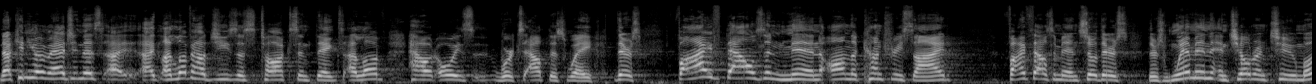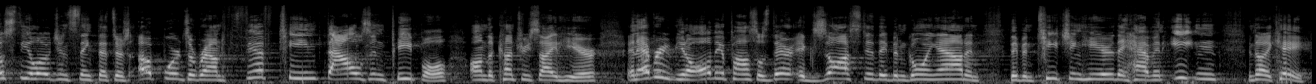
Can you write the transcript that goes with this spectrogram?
Now, can you imagine this? I, I, I love how Jesus talks and thinks. I love how it always works out this way. There's 5,000 men on the countryside 5,000 men. So there's, there's women and children too. Most theologians think that there's upwards around 15,000 people on the countryside here. And every, you know, all the apostles, they're exhausted. They've been going out and they've been teaching here. They haven't eaten. And they're like, hey,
